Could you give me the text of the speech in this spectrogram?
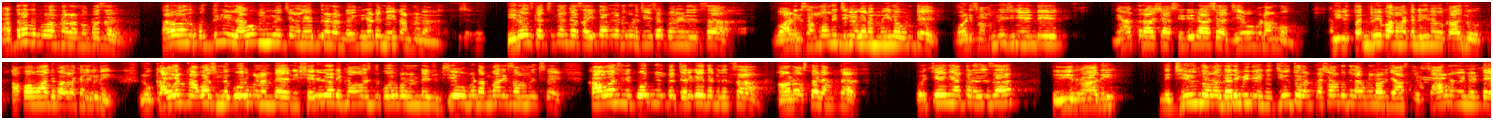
అర్ధరాత్రి కూడా వస్తాడు అన్న తర్వాత పొద్దున్నే లెవ ముందు వచ్చి లేపుతాడంట ఎందుకంటే మీకు అంటాడు ఈ రోజు ఖచ్చితంగా సైతాన్ గారు కూడా చేసే పని తెలుసా? వాడికి సంబంధించినవి కనుక మీలో ఉంటే వాడికి సంబంధించిన ఏంటి? నేత్రాశ శరీరాశ జీవకుడంబం ఇవి తండ్రి వలన కలిగినవి కాదు అపవాది వలన కలిగినవి. నువ్వు కళ్ళకు కావాల్సింది కోరుకుని నీ శరీరానికి కావాల్సింది కోరుకుని జీవ జీవకుడంబానికి సంబంధించినవి కావాల్సిన కోరుకుంటే జరిగేదండి తెలుసా? ఆడు వస్తాడు అంటాడు వచ్చే నేత్ర తెలుసా? ఇది నాది నీ జీవితంలో కలిపి నీ జీవితంలో ప్రశాంతత లేకుండా చేస్తాడు. కారణం ఏంటంటే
